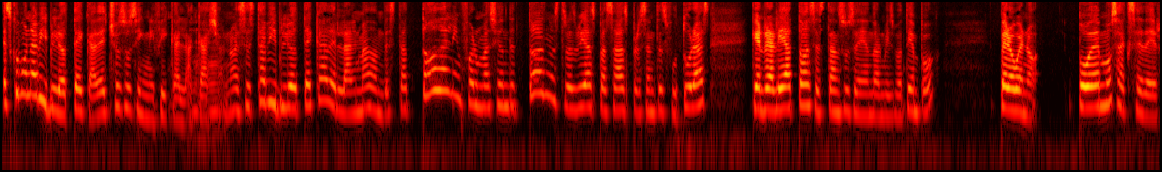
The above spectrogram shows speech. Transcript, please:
es como una biblioteca, de hecho eso significa akasha, Ujú. ¿no? Es esta biblioteca del alma donde está toda la información de todas nuestras vidas pasadas, presentes, futuras, que en realidad todas están sucediendo al mismo tiempo. Pero bueno, podemos acceder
